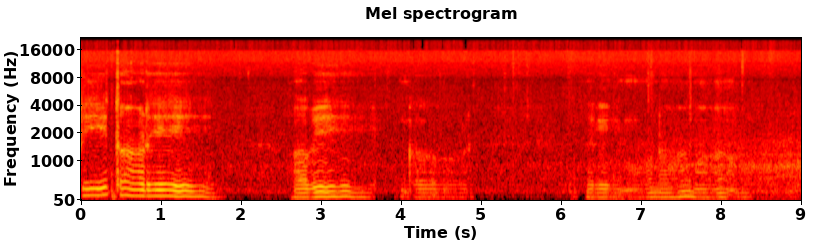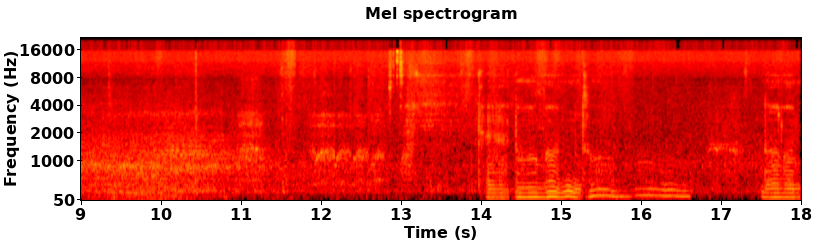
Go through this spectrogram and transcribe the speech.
ভিতরে হবে ঘর রে মন আমার। কেন বন্ধু দালান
